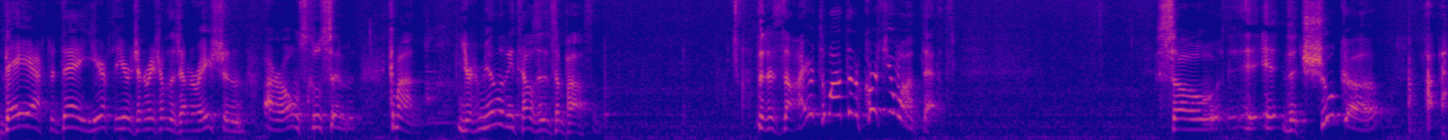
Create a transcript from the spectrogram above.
day after day, year after year, generation after generation, our own schusim. Come on, your humility tells us it's impossible. The desire to want that, of course, you want that. So it, it, the tshuka, uh,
